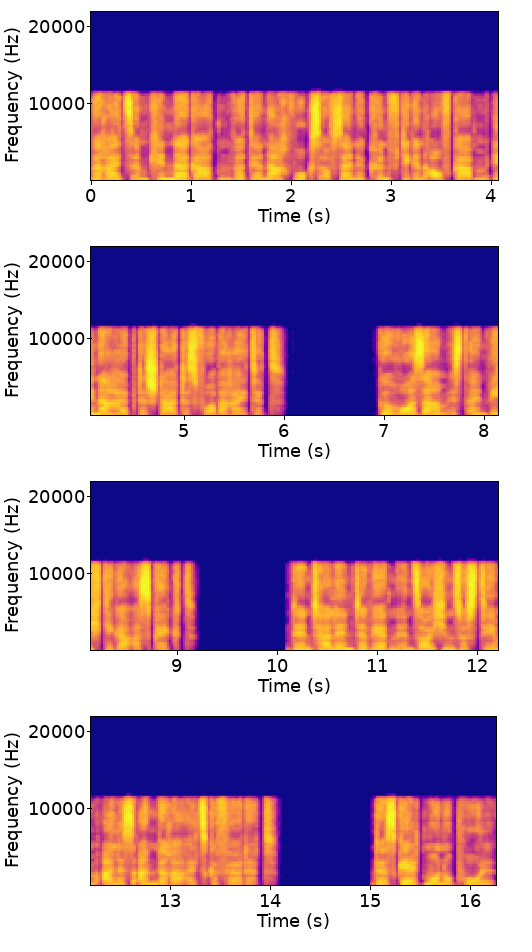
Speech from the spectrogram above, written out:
Bereits im Kindergarten wird der Nachwuchs auf seine künftigen Aufgaben innerhalb des Staates vorbereitet. Gehorsam ist ein wichtiger Aspekt. Denn Talente werden in solchen Systemen alles andere als gefördert. Das Geldmonopol,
